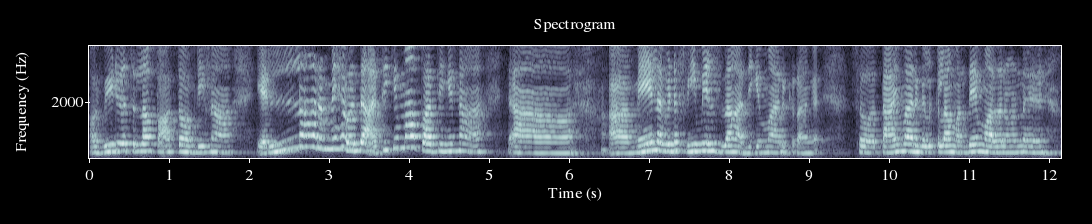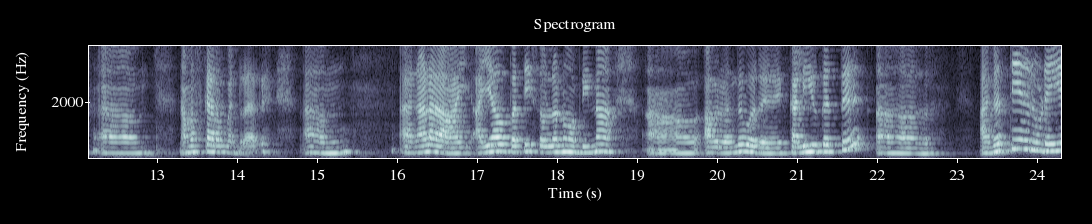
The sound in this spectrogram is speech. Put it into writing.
அவர் வீடியோஸ் எல்லாம் பார்த்தோம் அப்படின்னா எல்லாருமே வந்து அதிகமாக பார்த்தீங்கன்னா மேலே விட ஃபீமேல்ஸ் தான் அதிகமாக இருக்கிறாங்க. ஸோ தாய்மார்களுக்கெல்லாம் வந்தே மாதரம்னு நமஸ்காரம் பண்ணுறாரு அதனால் ஐயாவை பற்றி சொல்லணும் அப்படின்னா அவர் வந்து ஒரு கலியுகத்து அகத்தியருடைய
